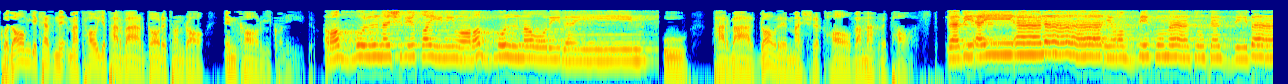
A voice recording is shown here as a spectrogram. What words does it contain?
کدام یک از نعمتهای پروردگارتان را انکار می رب المشرقين ورب المغربين او پروردگار مشرقها و مغربهاست. فبأي آلاء ربكما تكذبان؟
